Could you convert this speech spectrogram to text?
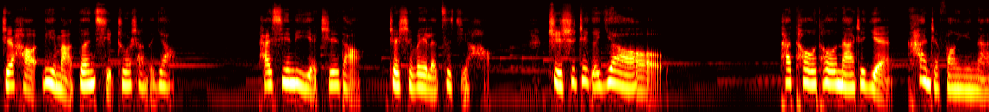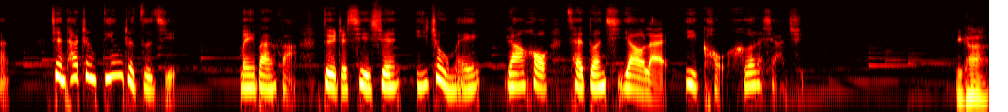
只好立马端起桌上的药。他心里也知道这是为了自己好，只是这个药……他偷偷拿着眼看着方玉楠，见他正盯着自己，没办法，对着谢轩一皱眉。然后才端起药来，一口喝了下去。你看，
